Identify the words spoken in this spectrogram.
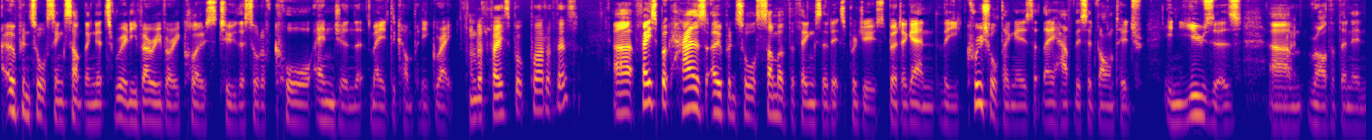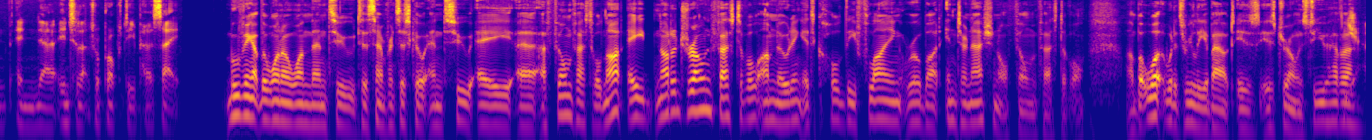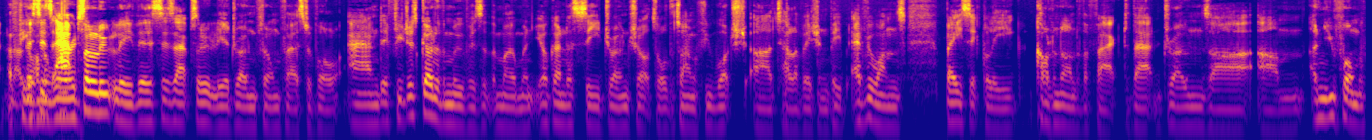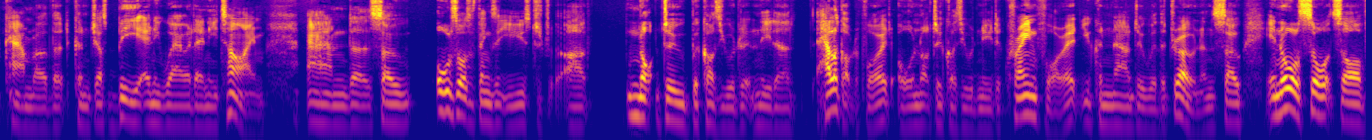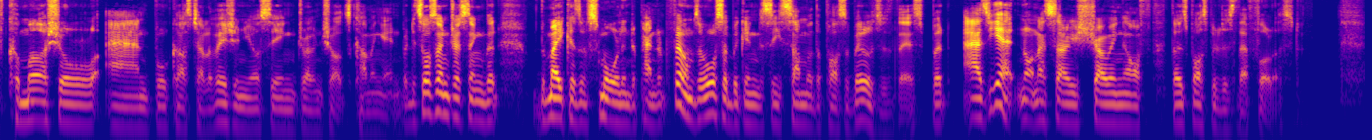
open sourcing something that's really very, very close to the sort of core engine that made the company great. And the Facebook part of this? Uh, Facebook has open sourced some of the things that it's produced, but again, the crucial thing is that they have this advantage in users um, rather than in, in uh, intellectual property per se. Moving up the 101 then to, to San Francisco and to a uh, a film festival, not a not a drone festival. I'm noting it's called the Flying Robot International Film Festival. Um, but what, what it's really about is is drones. Do you have a, a No, feel this is absolutely this is absolutely a drone film festival and if you just go to the movies at the moment you're going to see drone shots all the time if you watch uh, television people everyone's basically cottoned on to the fact that drones are um, a new form of camera that can just be anywhere at any time and uh, so all sorts of things that you used to uh, not do because you would need a helicopter for it or not do because you would need a crane for it, you can now do with a drone. And so, in all sorts of commercial and broadcast television, you're seeing drone shots coming in. But it's also interesting that the makers of small independent films are also beginning to see some of the possibilities of this, but as yet, not necessarily showing off those possibilities to their fullest.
